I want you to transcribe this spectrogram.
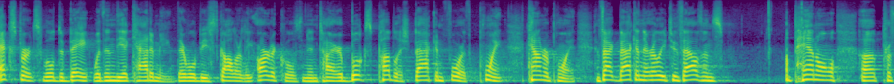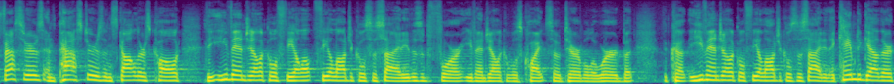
experts will debate within the academy. There will be scholarly articles and entire books published back and forth, point, counterpoint. In fact, back in the early 2000s, a panel of professors and pastors and scholars called the Evangelical Theolo- Theological Society. This is before evangelical was quite so terrible a word, but the Evangelical Theological Society. They came together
